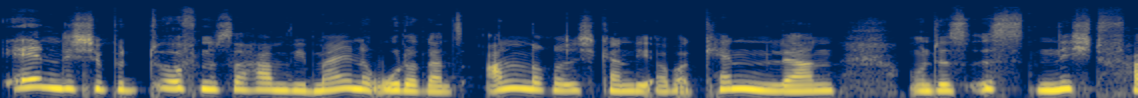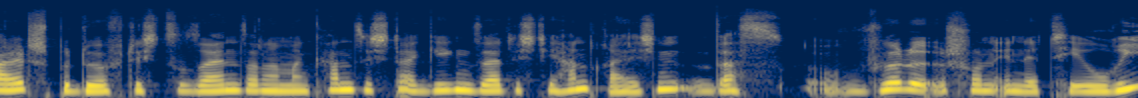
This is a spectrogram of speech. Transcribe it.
ähnliche Bedürfnisse haben wie meine oder ganz andere. Ich kann die aber kennenlernen und es ist nicht falsch, bedürftig zu sein, sondern man kann sich da gegenseitig die Hand reichen. Das würde schon in der Theorie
